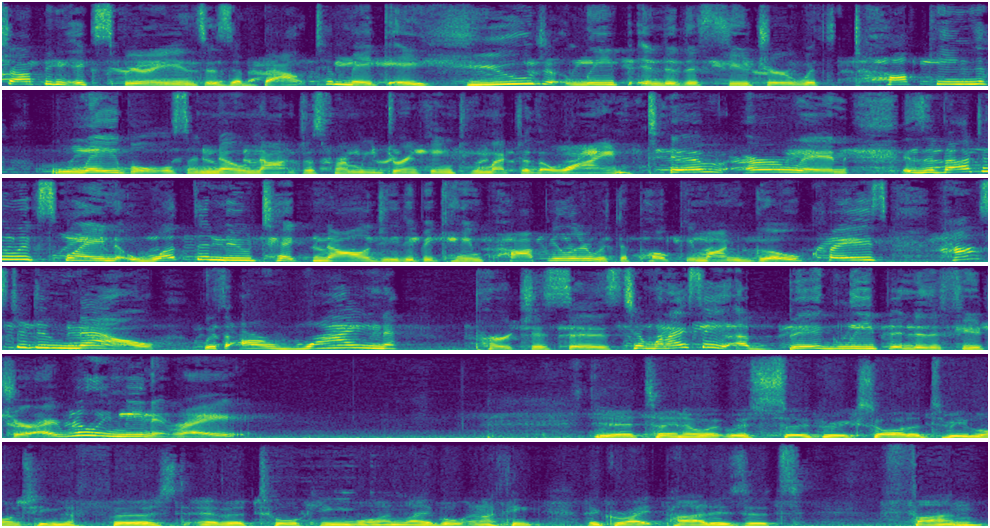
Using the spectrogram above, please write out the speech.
shopping experience is about to make a huge leap into the future with talking labels. And no, not just from me drinking too much of the wine. Tim Irwin is about to explain what the new technology that became popular with the Pokemon Go craze has to do now with our wine purchases. Tim, when I say a big leap into the future, I really mean it, right? Yeah, Tina, we're super excited to be launching the first ever talking wine label. And I think the great part is it's fun,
